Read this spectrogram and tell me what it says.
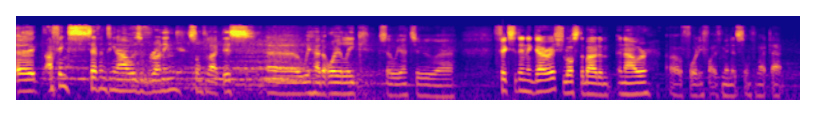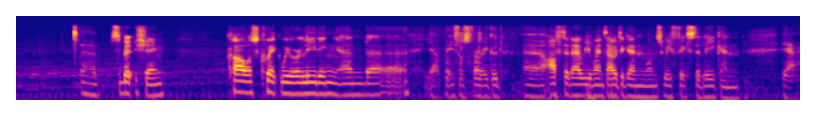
uh, I think 17 hours of running, something like this, uh, we had an oil leak, so we had to uh, fix it in the garage. Lost about a, an hour, 45 minutes, something like that. Uh, it's a bit a shame. Car was quick, we were leading, and uh, yeah, pace was very good. Uh, after that, we went out again once we fixed the leak, and yeah,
